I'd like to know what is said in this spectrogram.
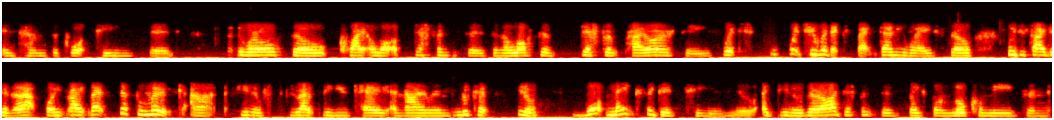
in terms of what teams did but there were also quite a lot of differences and a lot of different priorities, which which you would expect anyway. So we decided at that point, right, let's just look at you know throughout the UK and Ireland, look at you know what makes a good team. You know, you know there are differences based on local needs and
